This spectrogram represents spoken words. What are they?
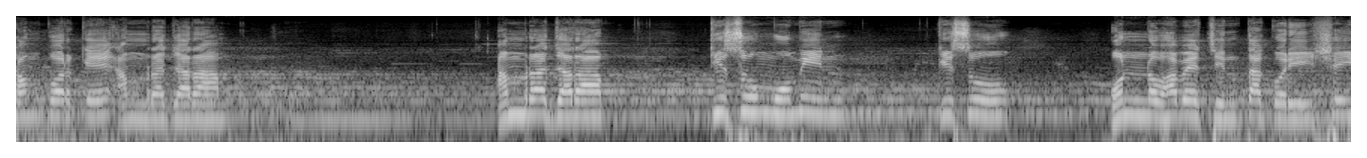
সম্পর্কে আমরা যারা আমরা যারা কিছু মুমিন, কিছু অন্যভাবে চিন্তা করি, সেই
